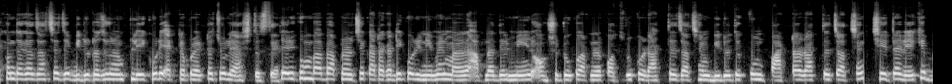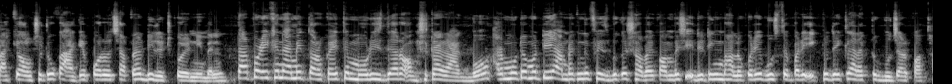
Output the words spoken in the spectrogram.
এখন দেখা যাচ্ছে যে ভিডিওটা যখন প্লে করি, একটা পর একটা চলে আসতেছে। তো এরকম ভাবে আপনারা হচ্ছে কাটাকাটি করে নেবেন। মানে আপনাদের মেইন অংশটুকু আপনারা কতটুকু রাখতে চাচ্ছেন ভিডিওতে কোন পার্টটা রাখতে চাচ্ছেন, সেটা রেখে বাকি অংশটুকু আগে পরে হচ্ছে আপনারা ডিলিট করে নেবেন। তারপর এখানে আমি তরকারিতে মরিচ দেওয়ার অংশটা রাখব। আর মোটামুটি আমরা কিন্তু ফেসবুকে সবাই কম বেশি এডিটিং ভালো করে বুঝতে পারি। একটু দেখলে আর একটু বোঝার কথা।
